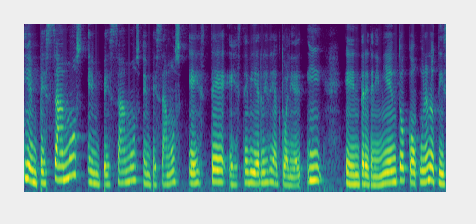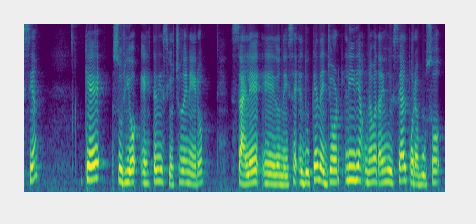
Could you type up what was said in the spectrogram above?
y empezamos, empezamos, empezamos este, este viernes de actualidad y entretenimiento con una noticia que surgió este 18 de enero. Sale eh, donde dice el duque de York lidia una batalla judicial por abuso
